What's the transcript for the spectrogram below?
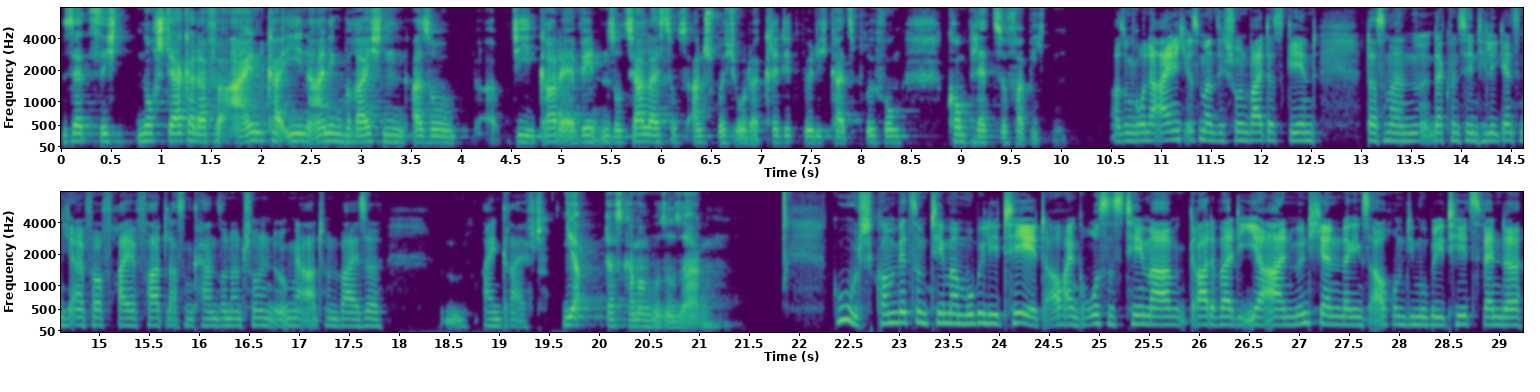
setzt sich noch stärker dafür ein, KI in einigen Bereichen, also die gerade erwähnten Sozialleistungsansprüche oder Kreditwürdigkeitsprüfung, komplett zu verbieten. Also im Grunde einig ist man sich schon weitestgehend, dass man der künstlichen Intelligenz nicht einfach freie Fahrt lassen kann, sondern schon in irgendeiner Art und Weise hm, eingreift. Ja, das kann man wohl so sagen. Gut, kommen wir zum Thema Mobilität. Auch ein großes Thema, gerade bei die IAA in München. Da ging es auch um die Mobilitätswende.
